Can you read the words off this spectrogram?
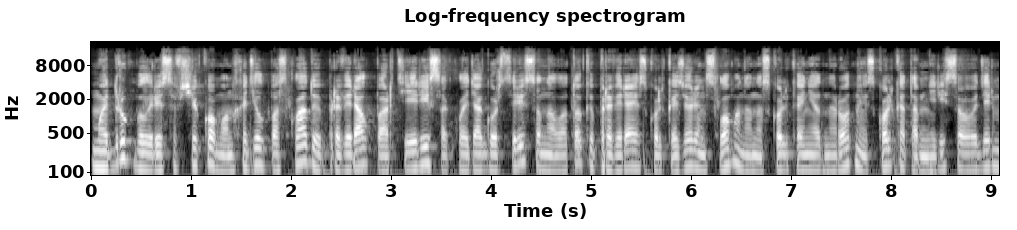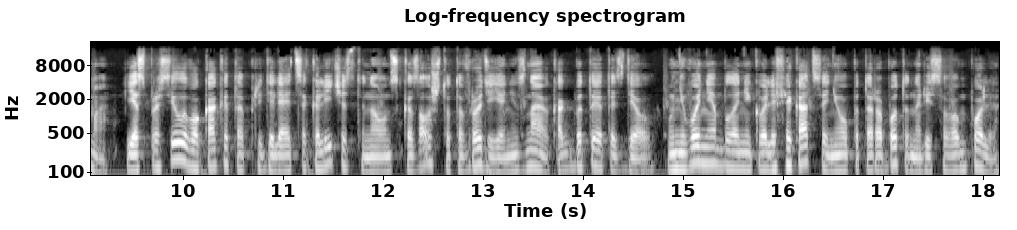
Мой друг был рисовщиком, он ходил по складу и проверял партии риса, кладя горсть риса на лоток и проверяя, сколько зерен сломано, насколько они однородны и сколько там нерисового дерьма. Я спросил его, как это определяется количественно, он сказал что-то вроде «я не знаю, как бы ты это сделал». У него не было ни квалификации, ни опыта работы на рисовом поле.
